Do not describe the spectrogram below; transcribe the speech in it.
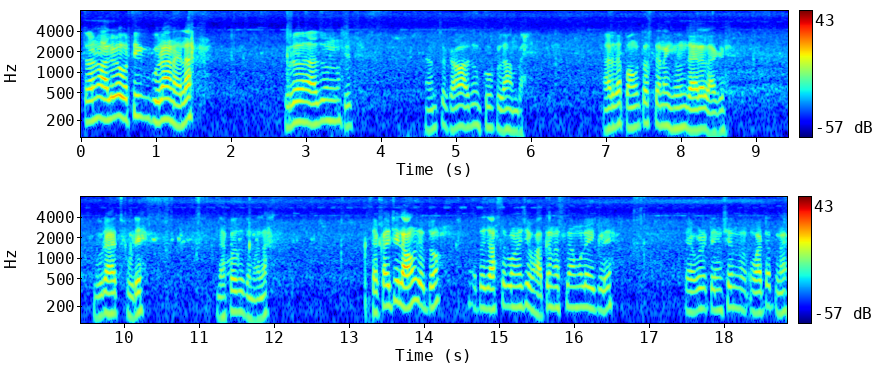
मित्रांनो आलेलो वरती गुरं आणायला. गुरं अजून आमचं गाव अजून खूप लांब आहे. अर्धा पाऊण तास त्यांना घेऊन जायला लागेल. गुरं आहेत पुढे. दाखवतो तुम्हाला. सकाळची लावून देतो. आता जास्त कोणाची भातं नसल्यामुळे इकडे एवढं टेन्शन वाटत नाही.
